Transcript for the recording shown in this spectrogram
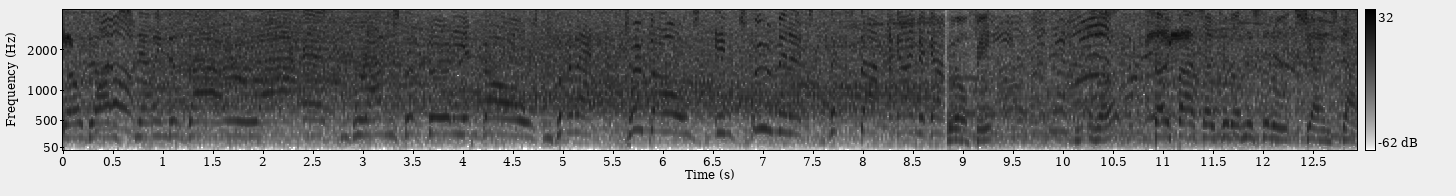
Well done. Ah. Snelling to Zaharakis. Runs to 30 and goals. Look at that. Two goals in two minutes. Let's start the game again. Guelfi. Well, so far so good on this little exchange, Duck.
